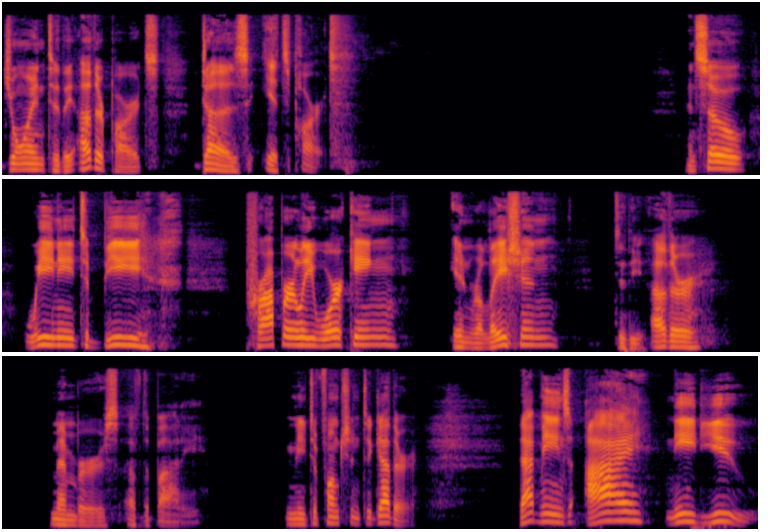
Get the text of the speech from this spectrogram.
joined to the other parts does its part. And so we need to be properly working in relation to the other members of the body. We need to function together. That means I need you.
